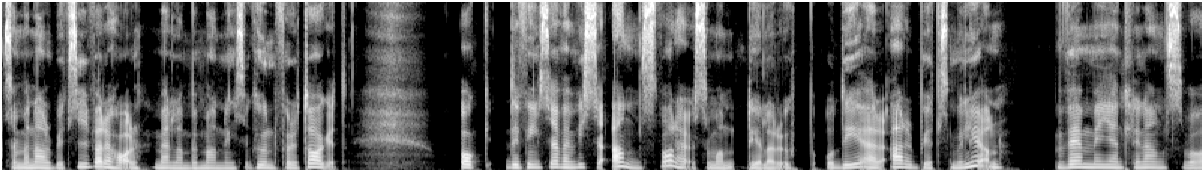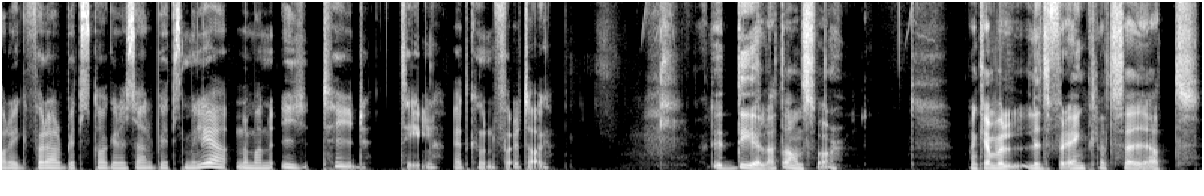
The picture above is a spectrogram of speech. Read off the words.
som en arbetsgivare har mellan bemannings och kundföretaget. Och Det finns även vissa ansvar här som man delar upp och det är arbetsmiljön. Vem är egentligen ansvarig för arbetstagares arbetsmiljö när man är uthyrd till ett kundföretag? Det är delat ansvar. Man kan väl lite förenklat säga att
